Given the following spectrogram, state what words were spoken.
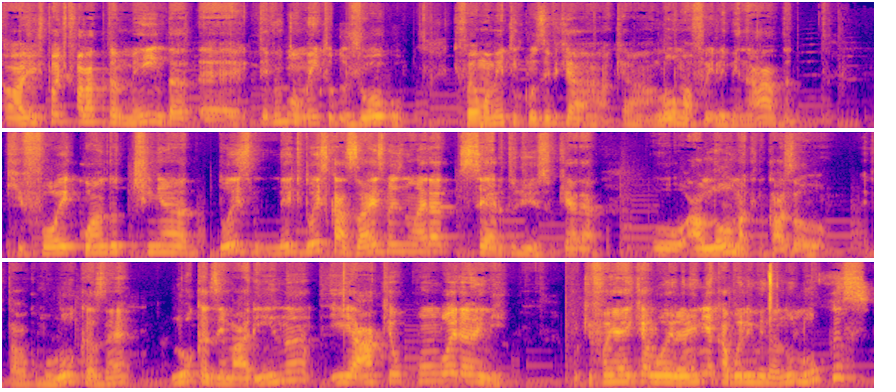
Ó, a gente pode falar também da. é, teve um momento do jogo, que foi o momento, inclusive, que a, que a Loma foi eliminada, que foi quando tinha dois, meio que dois casais, mas não era certo disso, que era o, a Loma, que no caso ele tava como Lucas, né? Lucas e Marina, e Akel com Loirane. Porque foi aí que a Loirane acabou eliminando o Lucas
